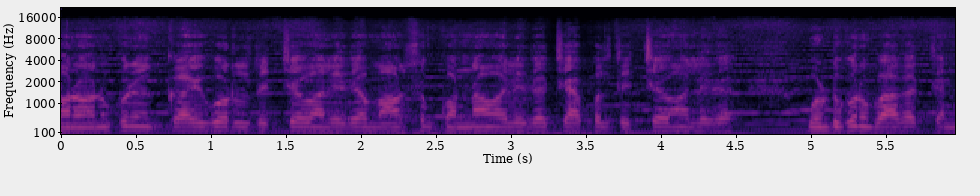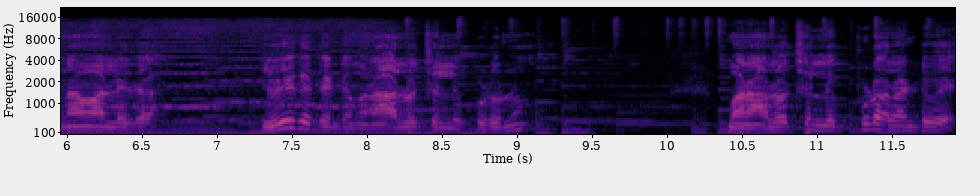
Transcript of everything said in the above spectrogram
మనం అనుకునే కాయగూరలు తెచ్చావా లేదా? మాంసం కొన్నావా లేదా? చేపలు తెచ్చావా లేదా? వండుకొని బాగా తిన్నావా లేదా? ఇవే కదండి మన ఆలోచనలు ఎప్పుడూను. మన ఆలోచనలు ఎప్పుడు అలాంటివే.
